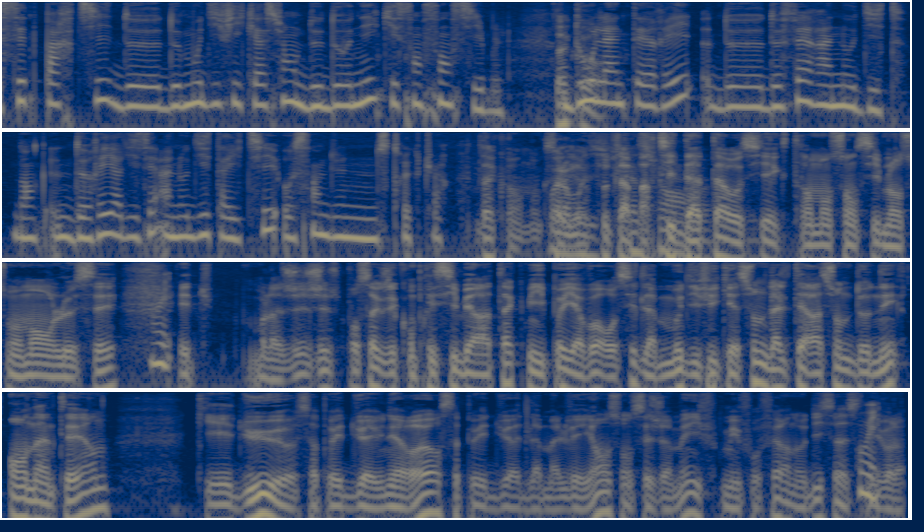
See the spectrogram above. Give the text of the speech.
cette partie de, de, modification de données qui sont sensibles. D'où l'intérêt de, de, faire un audit, donc de réaliser un audit IT au sein d'une structure. D'accord, donc ça toute la partie data aussi extrêmement sensible en ce moment, on le sait. Et voilà, c'est pour ça que j'ai compris cyberattaque, mais il peut y avoir aussi de la modification, de l'altération de données en interne qui est due, euh, ça peut être dû à une erreur, ça peut être dû à de la malveillance, on ne sait jamais, mais il faut faire un audit à ce niveau-là.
